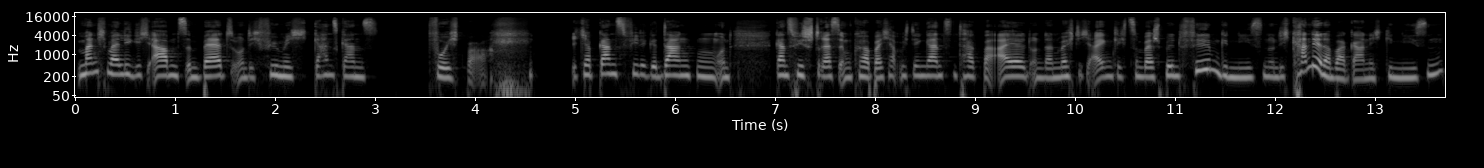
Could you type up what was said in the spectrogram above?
manchmal liege ich abends im Bett und ich fühle mich ganz, ganz furchtbar. Ich habe ganz viele Gedanken und ganz viel Stress im Körper. Ich habe mich den ganzen Tag beeilt und dann möchte ich eigentlich zum Beispiel einen Film genießen und ich kann den aber gar nicht genießen,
